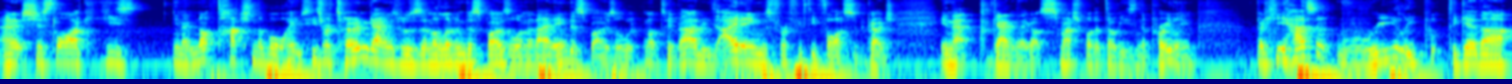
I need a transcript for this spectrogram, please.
And it's just like he's, you know, not touching the ball. His, his return games was an 11 disposal and an 18 disposal. Not too bad. His 18 was for a 55 super coach in that game that they got smashed by the doggies in the prelim. But he hasn't really put together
